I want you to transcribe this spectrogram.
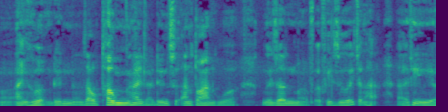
uh, ảnh hưởng đến giao thông hay là đến sự an toàn của người dân mà ở phía dưới chẳng hạn. Đấy thì uh,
